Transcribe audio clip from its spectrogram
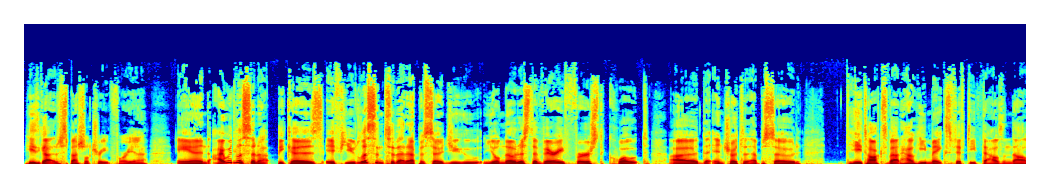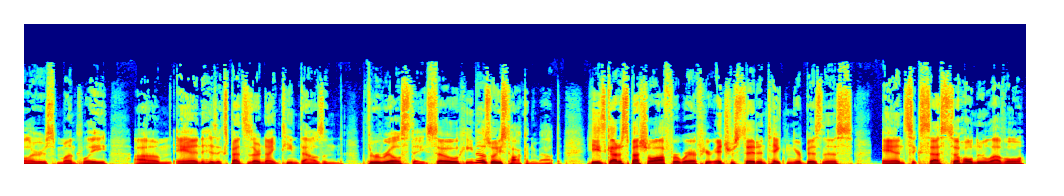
He's got a special treat for you. And I would listen up because if you listen to that episode, you you'll notice the very first quote, uh, the intro to the episode he talks about how he makes fifty thousand dollars monthly, um, and his expenses are nineteen thousand through real estate. So he knows what he's talking about. He's got a special offer where if you're interested in taking your business and success to a whole new level,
